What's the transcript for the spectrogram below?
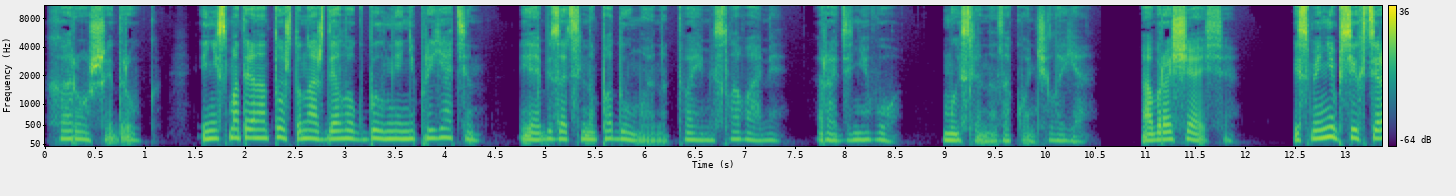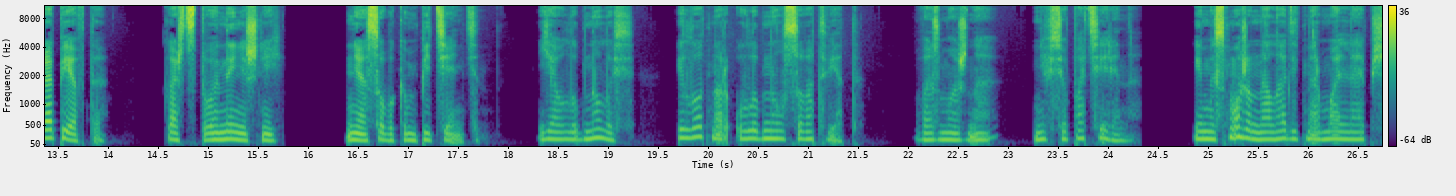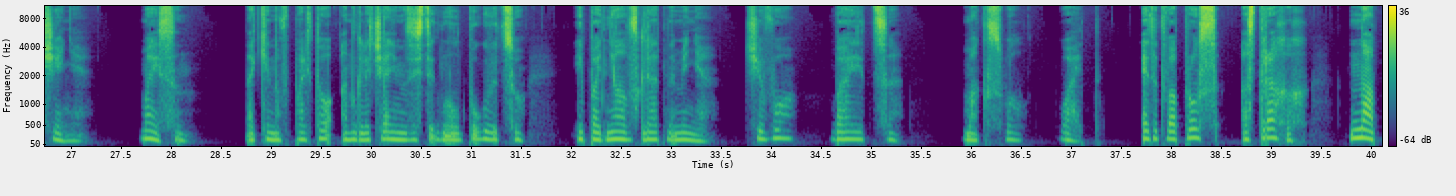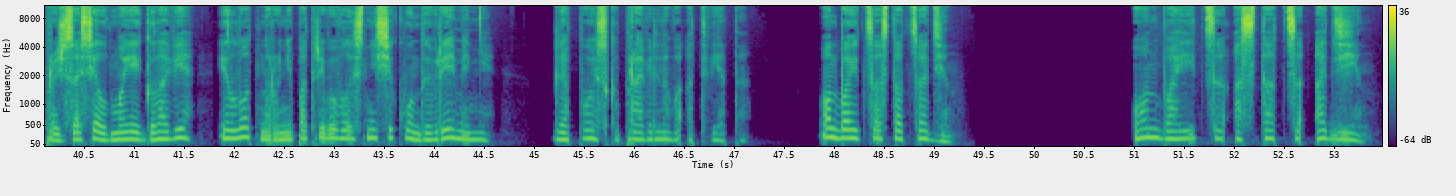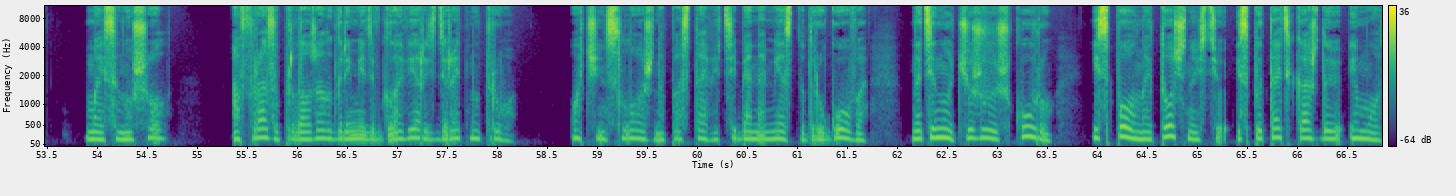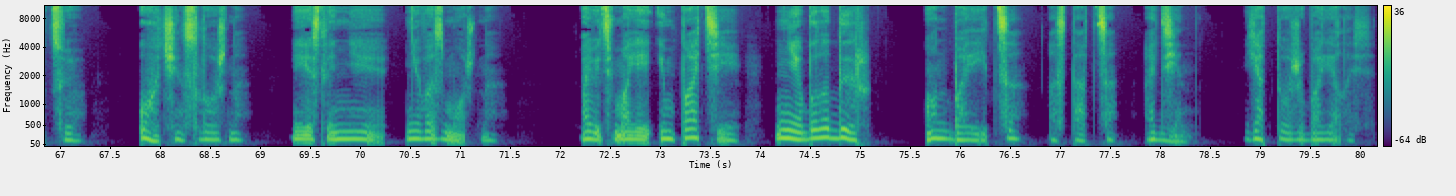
хороший друг, и несмотря на то, что наш диалог был мне неприятен, я обязательно подумаю над твоими словами ради него», — мысленно закончила я. «Обращайся», и смени психотерапевта. Кажется, твой нынешний не особо компетентен». Я улыбнулась, и Лотнер улыбнулся в ответ. «Возможно, не все потеряно, и мы сможем наладить нормальное общение. Мейсон, накинув пальто, англичанин застегнул пуговицу и поднял взгляд на меня. Чего боится Максвелл Уайт? Этот вопрос о страхах напрочь засел в моей голове, и Лотнеру не потребовалось ни секунды времени для поиска правильного ответа. Он боится остаться один. Он боится остаться один. Мейсон ушел, а фраза продолжала греметь в голове, раздирать нутро. Очень сложно поставить себя на место другого, натянуть чужую шкуру и с полной точностью испытать каждую эмоцию. Очень сложно, если не невозможно. А ведь в моей эмпатии не было дыр. Он боится остаться один. Я тоже боялась.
